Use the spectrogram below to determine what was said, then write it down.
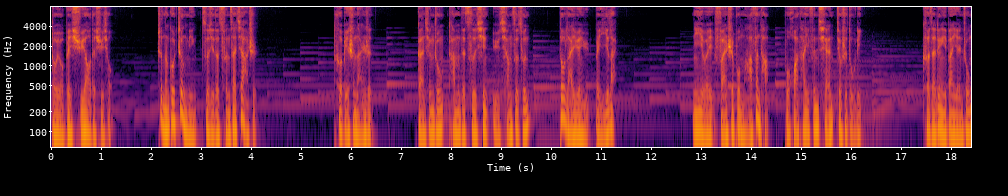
都有被需要的需求，这能够证明自己的存在价值。特别是男人，感情中他们的自信与强自尊，都来源于被依赖。你以为凡事不麻烦他，不花他一分钱就是独立，可在另一半眼中，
